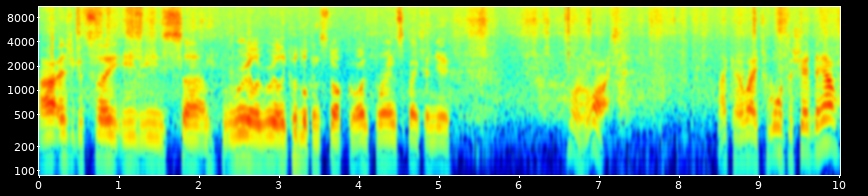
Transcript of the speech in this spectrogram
Uh, as you can see, it is um, really, really good looking stock, guys, brand spanking new. Alright, making our way towards the shed now.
